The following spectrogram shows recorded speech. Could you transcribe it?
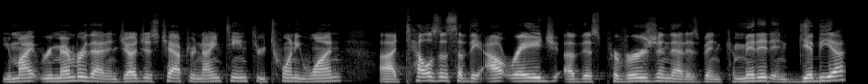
You might remember that in Judges chapter 19 through 21, uh, tells us of the outrage of this perversion that has been committed in Gibeah,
